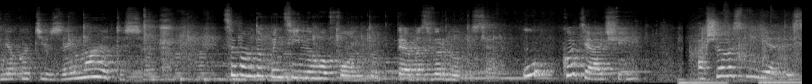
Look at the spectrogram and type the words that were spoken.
для котів займаєтеся? Це вам до пенсійного фонду. Треба звернутися у котячий. А що ви смієтесь?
